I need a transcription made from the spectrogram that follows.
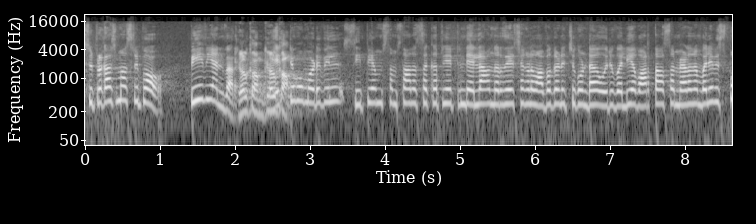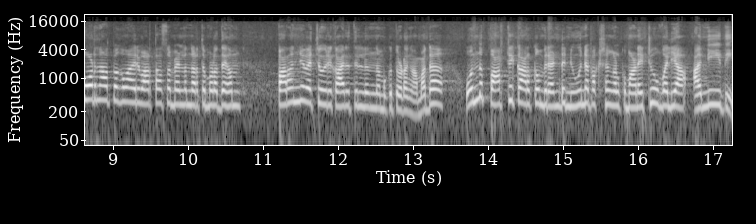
ശ്രീ പ്രകാശ് മാസ്റ്റർ ഇപ്പോ പി വി അൻവർ. ഏറ്റവും ഒടുവിൽ സി പി എം സംസ്ഥാന സെക്രട്ടേറിയറ്റിന്റെ എല്ലാ നിർദ്ദേശങ്ങളും അവഗണിച്ചുകൊണ്ട് ഒരു വലിയ വാർത്താ സമ്മേളനം വലിയ വിസ്ഫോടനാത്മകമായ ഒരു വാർത്താ സമ്മേളനം നടത്തുമ്പോൾ അദ്ദേഹം പറഞ്ഞു വെച്ച ഒരു കാര്യത്തിൽ നിന്ന് നമുക്ക് തുടങ്ങാം. അത് ഒന്ന് പാർട്ടിക്കാർക്കും രണ്ട് ന്യൂനപക്ഷങ്ങൾക്കുമാണ് ഏറ്റവും വലിയ അനീതി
